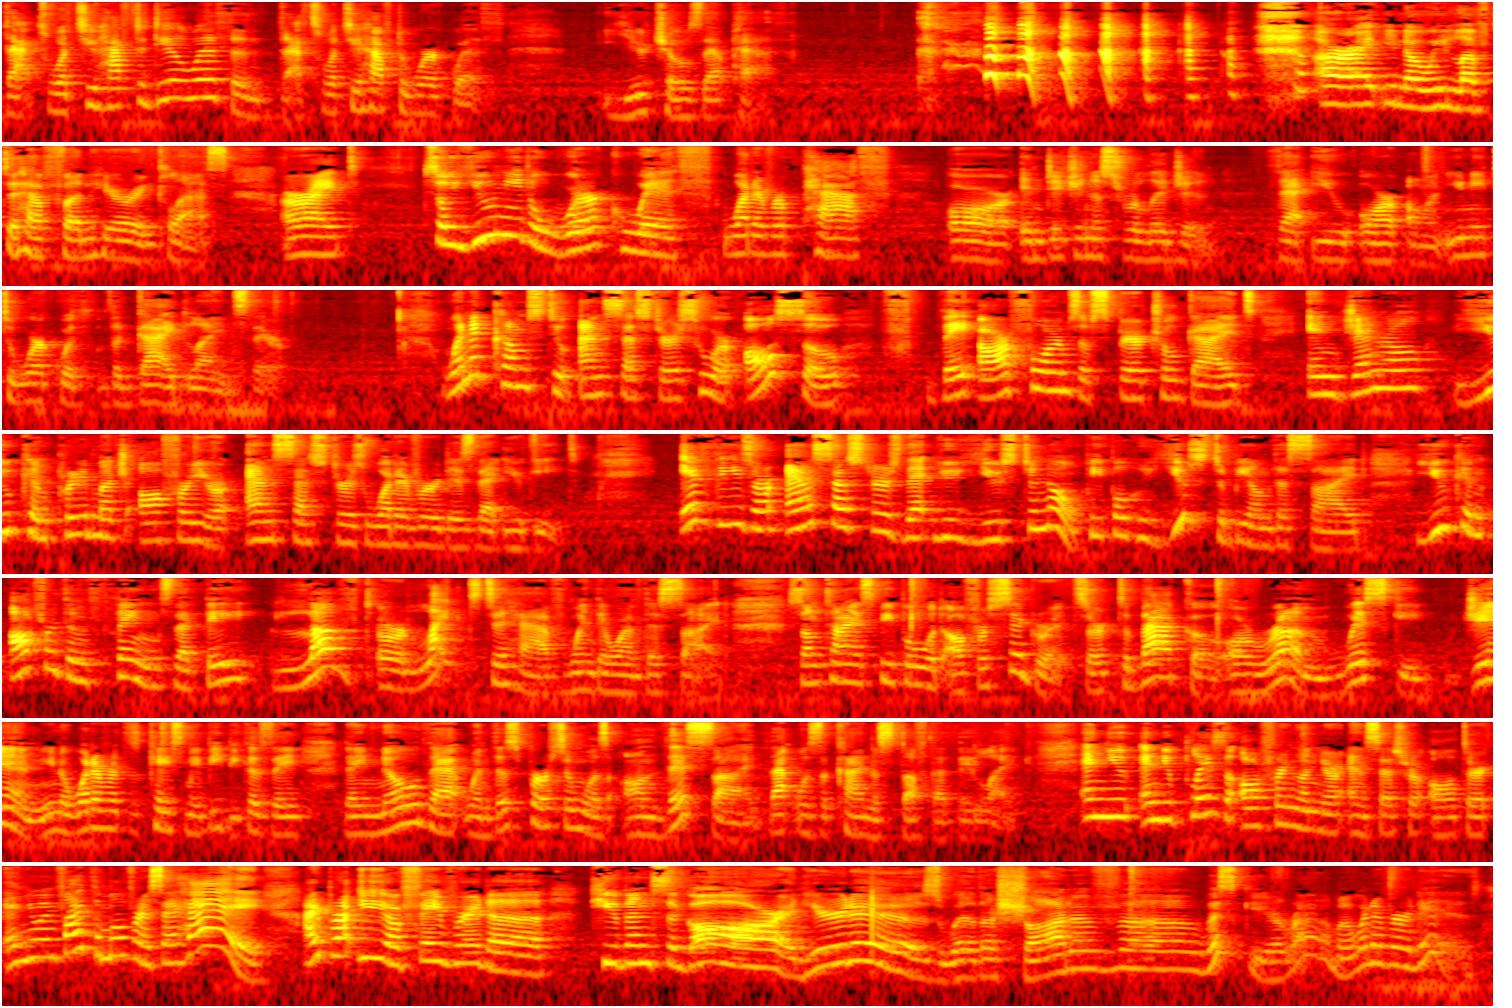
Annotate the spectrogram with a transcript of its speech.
that's what you have to deal with and that's what you have to work with. You chose that path. All right, you know, we love to have fun here in class. All right. So you need to work with whatever path or indigenous religion that you are on. You need to work with the guidelines there. When it comes to ancestors who are also, they are forms of spiritual guides. In general, you can pretty much offer your ancestors whatever it is that you eat if these are ancestors that you used to know, people who used to be on this side, you can offer them things that they loved or liked to have when they were on this side. Sometimes people would offer cigarettes or tobacco or rum, whiskey, gin, you know, whatever the case may be, because they they know that when this person was on this side, that was the kind of stuff that they like. And you and you place the offering on your ancestral altar and you invite them over and say, Hey, I brought you your favorite uh Cuban cigar, and here it is with a shot of uh, whiskey or rum or whatever it is.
